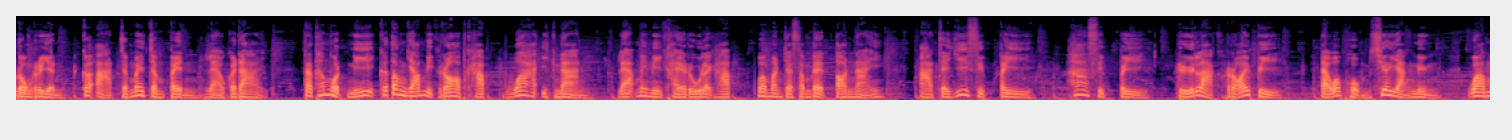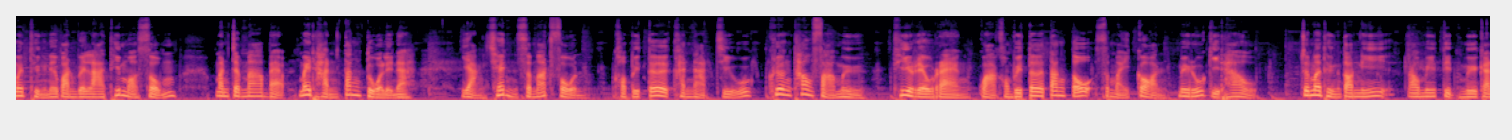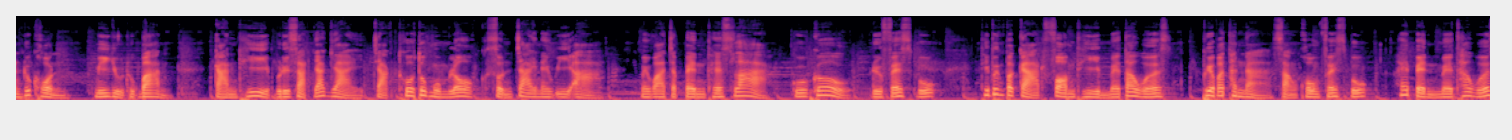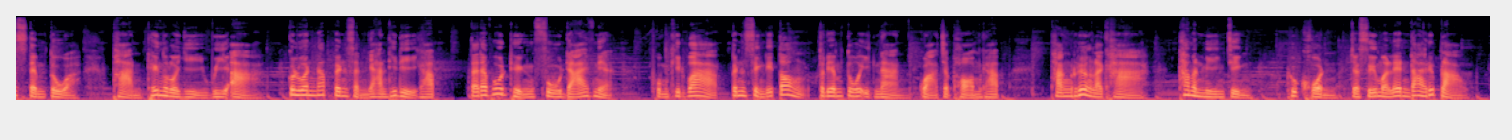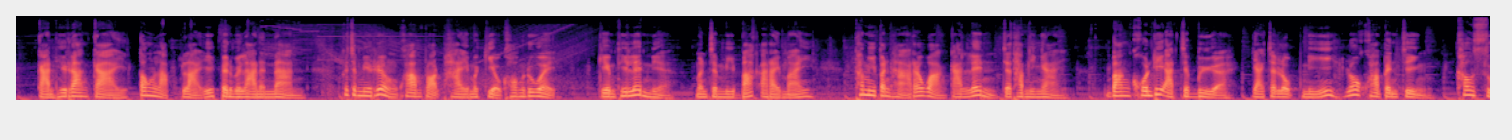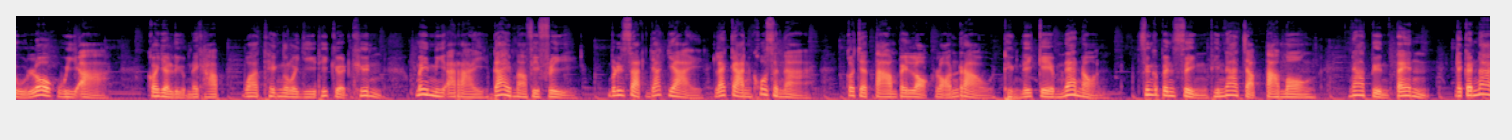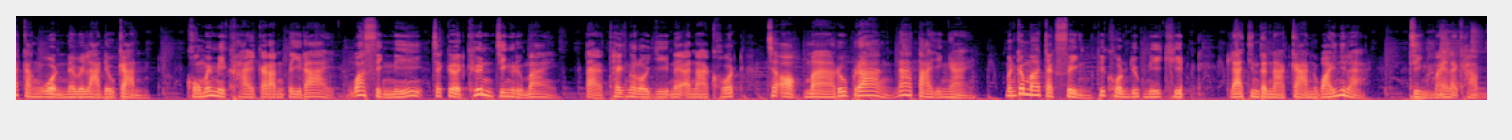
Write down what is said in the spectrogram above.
โรงเรียนก็อาจจะไม่จำเป็นแล้วก็ได้ แต่ทั้งหมดนี้ก็ต้องย้ำอีกรอบครับ ว่าอีกนาน และไม่มีใครรู้เลยครับ ว่ามันจะสำเร็จตอนไหน อาจจะ 20 ปี 50 ปี หรือหลักร้อยปี แต่ว่าผมเชื่ออย่างหนึ่ง ว่าเมื่อถึงในวันเวลาที่เหมาะสม มันจะมาแบบไม่ทันตั้งตัวเลยนะ อย่างเช่นสมาร์ทโฟน คอมพิวเตอร์ขนาดจิ๋วเครื่องเท่าฝ่ามือที่เร็วแรงกว่าคอมพิวเตอร์ตั้งโต๊ะสมัยก่อนไม่รู้กี่เท่า จนมาถึงตอนนี้เรามีติดมือกันทุกคนมีอยู่ทุกบ้าน การที่บริษัทยักษ์ใหญ่จากทั่วทุกมุมโลกสนใจใน VR ไม่ว่าจะเป็น Tesla Google หรือ Facebook ที่เพิ่งประกาศฟอร์มทีม Metaverse เพื่อพัฒนาสังคม Facebook ให้เป็น Metaverse เต็มตัว ผ่านเทคโนโลยี VR ก็ล้วนนับเป็นสัญญาณที่ดีครับ แต่ถ้าพูดถึง Full Dive เนี่ย ผมคิดว่าเป็นสิ่งที่ต้องเตรียมตัวอีกนานกว่าจะพร้อมครับ ทั้งเรื่องราคา ถ้ามันมีจริงๆ ทุกคนจะซื้อมาเล่นได้หรือเปล่า การที่ร่างกายต้องหลับไหลเป็นเวลานานๆ ก็จะมีเรื่องของความปลอดภัยมาเกี่ยวข้องด้วย เกมที่เล่นเนี่ยมันจะมีบั๊กอะไรไหม ถ้ามีปัญหาระหว่างการเล่นจะทำยังไง บางคนที่อาจจะเบื่อ อยากจะหลบหนีโลกความเป็นจริง เข้าสู่โลก VR ก็อย่าลืมนะครับว่าเทคโนโลยีที่เกิดขึ้น ไม่มีอะไรได้มาฟรีๆ บริษัทยักษ์ใหญ่และการโฆษณา ก็จะตามไปหลอกหลอนเราถึงในเกมแน่นอน ซึ่งก็เป็นสิ่งที่น่าจับตามอง น่าตื่นเต้น และก็น่ากังวลในเวลาเดียวกัน คงไม่มีใครการันตีได้ว่าสิ่งนี้จะเกิดขึ้นจริงหรือไม่ แต่เทคโนโลยีในอนาคตจะออกมารูปร่างหน้าตายังไง มันก็มาจากสิ่งที่คนยุคนี้คิด และจินตนาการไว้นี่แหละ จริงไหมล่ะครับ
